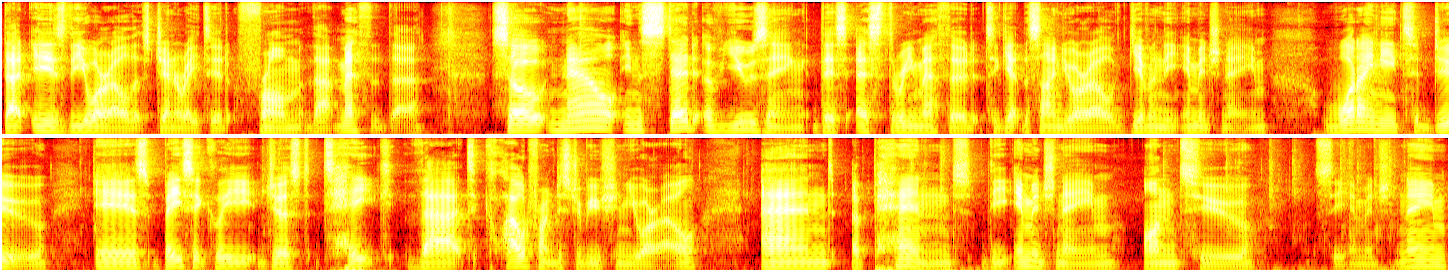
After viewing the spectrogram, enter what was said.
that is the URL that's generated from that method there. So now instead of using this S3 method to get the signed URL given the image name, what I need to do is basically just take that CloudFront distribution URL and append the image name onto, see, image name,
